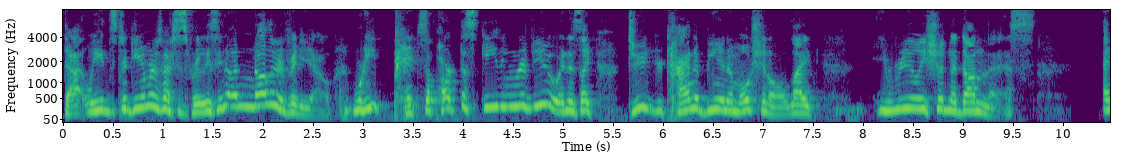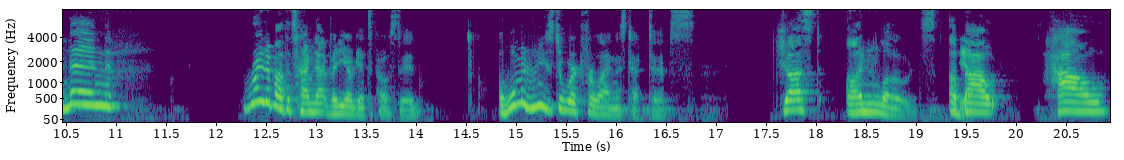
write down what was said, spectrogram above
that leads to Gamers Nexus releasing another video where he picks apart the scathing review and is like, dude, you're kind of being emotional. Like, you really shouldn't have done this. And then, right about the time that video gets posted, a woman who used to work for Linus Tech Tips just unloads about how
